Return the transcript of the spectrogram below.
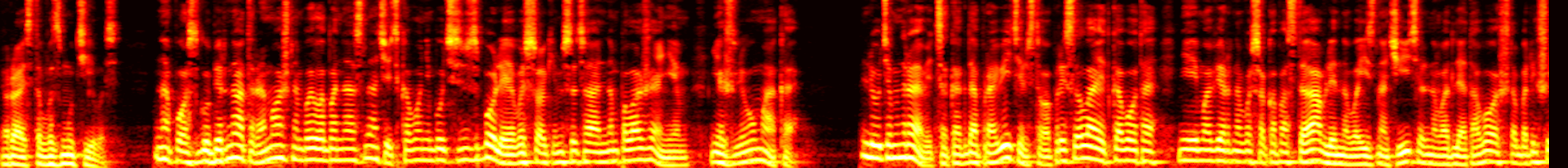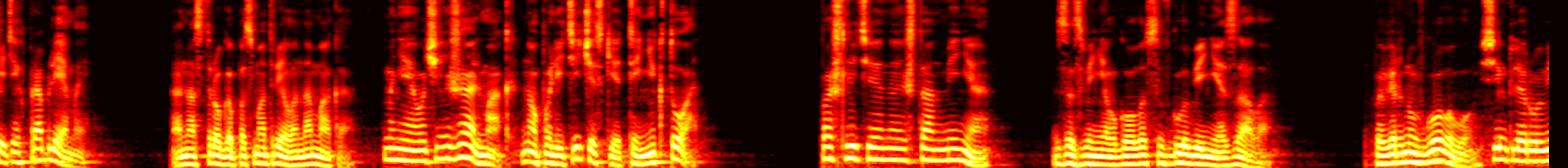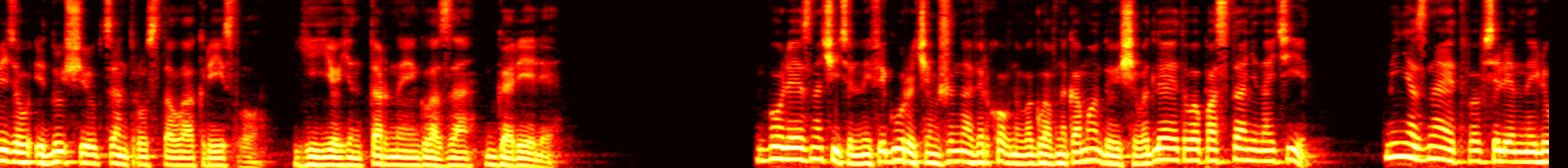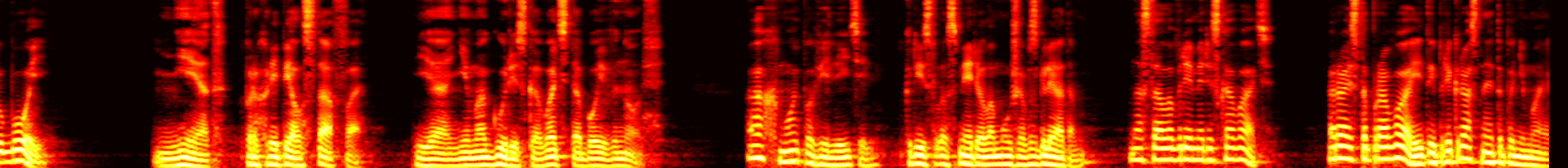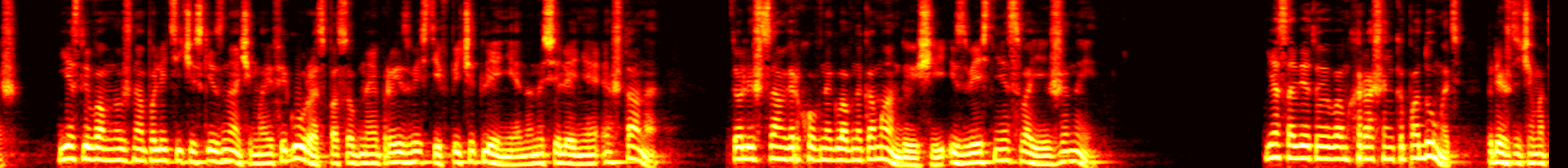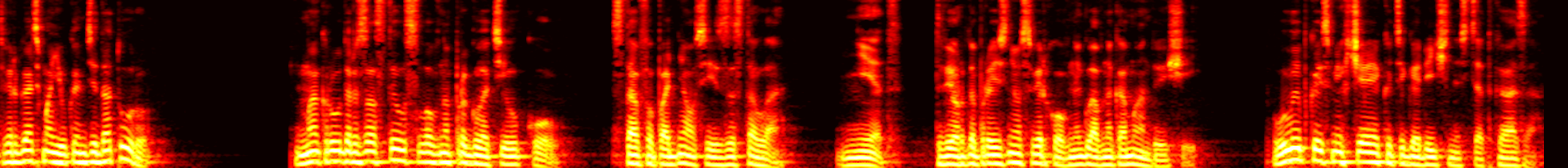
Райста возмутилась. На пост губернатора можно было бы назначить кого-нибудь с более высоким социальным положением, нежели у Мака. Людям нравится, когда правительство присылает кого-то неимоверно высокопоставленного и значительного для того, чтобы решить их проблемы. Она строго посмотрела на Мака. «Мне очень жаль, Мак, но политически ты никто». «Пошлите на Эштан меня», – зазвенел голос в глубине зала. Повернув голову, Синклер увидел идущую к центру стола Крислу. Ее янтарные глаза горели. Более значительной фигуры, чем жена Верховного Главнокомандующего, для этого поста не найти. Меня знает во Вселенной любой. «Нет», – прохрипел Стаффа. «Я не могу рисковать тобой вновь». «Ах, мой повелитель!» – Крисла смерила мужа взглядом. «Настало время рисковать. Райста права, и ты прекрасно это понимаешь. Если вам нужна политически значимая фигура, способная произвести впечатление на население Эштана, то лишь сам Верховный Главнокомандующий известнее своей жены. Я советую вам хорошенько подумать, прежде чем отвергать мою кандидатуру». Макрудер застыл, словно проглотил кол. Стаффа поднялся из-за стола. «Нет», – твердо произнес Верховный Главнокомандующий, улыбкой смягчая категоричность отказа.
